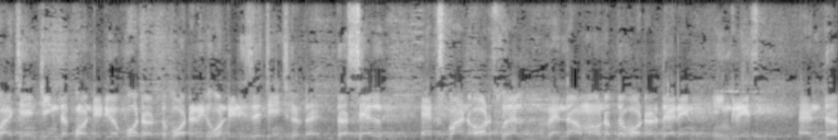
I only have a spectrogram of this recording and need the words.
by changing the quantity of water तो वाटर की क्वांटिटी से चेंज करता है। द सेल एक्सपांड और swell when the amount of the water there in increase and the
